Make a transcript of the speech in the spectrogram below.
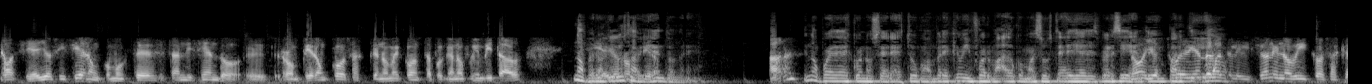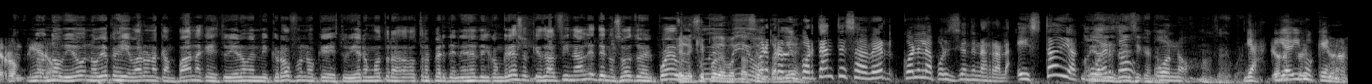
No, si ellos hicieron, como ustedes están diciendo, eh, rompieron cosas que no me consta porque no fui invitado. No, pero ellos lo está viendo, hombre. ¿Ah? No puede desconocer esto un hombre que informado como es usted y es presidente. No, yo estuve viendo la televisión y no vi cosas que rompieron. No, vio, no vio que se llevaron la campana, que estuvieron el micrófono, que estuvieron otras otras pertenencias del Congreso, que al final es de nosotros, el pueblo. El equipo de votación. Bueno, pero lo importante es saber cuál es la posición de Narrala. ¿Está de acuerdo o no? Ya, ya dijo que no.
